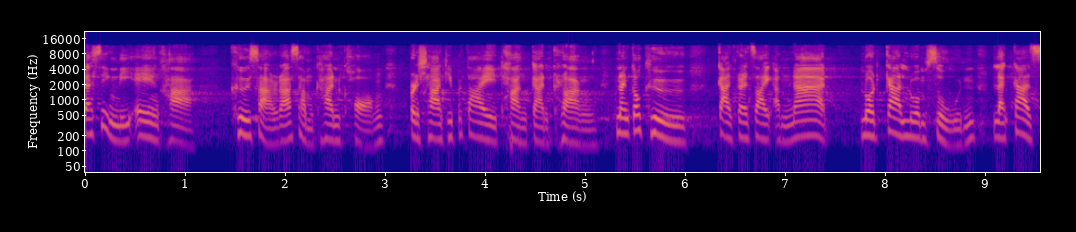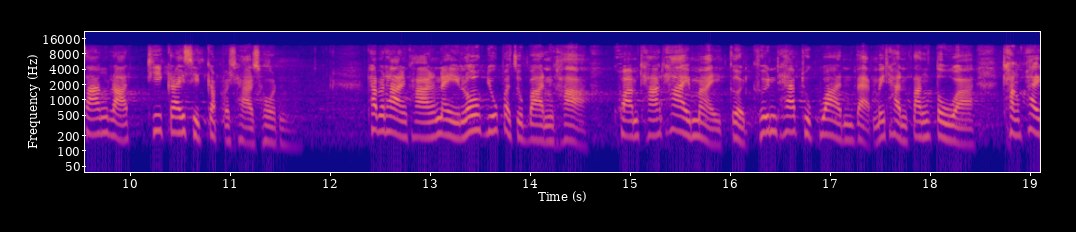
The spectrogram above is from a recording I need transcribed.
ละสิ่งนี้เองค่ะ คือสาระสำคัญของประชาธิปไตยทางการคลัง นั่นก็คือการกระจายอำนาจ ลดการรวมศูนย์ และการสร้างรัฐที่ใกล้ชิดกับประชาชนท่านประธานคะในโลกยุคปัจจุบันค่ะ ความท้าทายใหม่เกิดขึ้นแทบทุกวันแบบไม่ทันตั้งตัว ทั้งภัย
